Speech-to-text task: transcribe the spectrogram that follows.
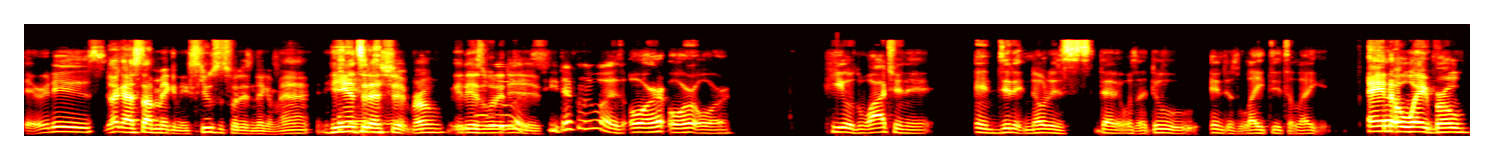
there it is. Y'all gotta stop making excuses for this nigga, man. He into Yeah. that shit, bro. It He is what it was. is. He definitely was. Or or or he was watching it and didn't notice that it was a dude and just liked it to like it. Ain't no way, bro.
